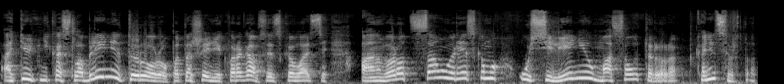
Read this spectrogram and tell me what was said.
отнюдь не к ослаблению террора по отношению к врагам советской власти, а наоборот, самому резкому усилению массового террора. Конец цитаты.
